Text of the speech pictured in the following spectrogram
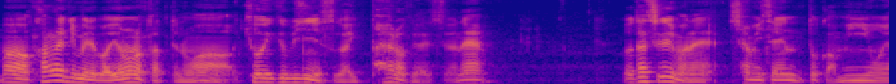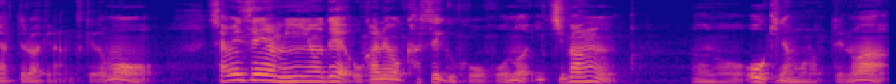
まあ考えてみれば世の中ってのは教育ビジネスがいっぱいあるわけですよね。私が今ね、三味線とか民謡をやってるわけなんですけども、三味線や民謡でお金を稼ぐ方法の一番あの大きなものっていうのは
